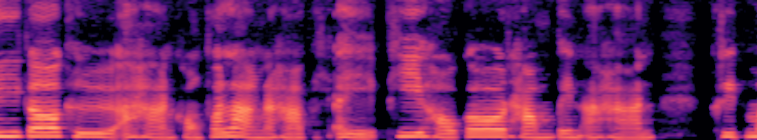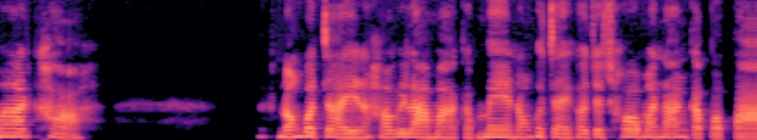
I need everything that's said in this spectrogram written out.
นี่ก็คืออาหารของฝรั่งนะคะไอพี่เขาก็ทำเป็นอาหารคริสต์มาสค่ะ น้องประใจนะคะ เวลามากับแม่น้องประใจเขาจะชอบมานั่งกับป๊าป๊า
